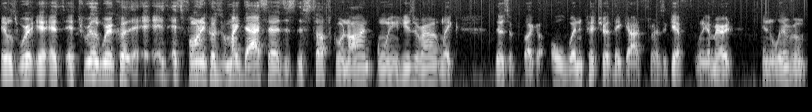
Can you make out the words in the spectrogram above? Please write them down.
It was weird. It, it, it's really weird because it, it, it's funny because my dad says this this stuff going on when he's around. Like there's a like an old wedding picture they got for, as a gift when they got married in the living room,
